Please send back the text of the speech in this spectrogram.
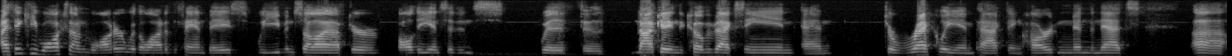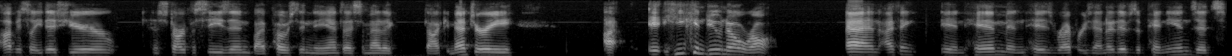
I think he walks on water with a lot of the fan base. We even saw after all the incidents with the not getting the COVID vaccine and directly impacting Harden and the Nets. Uh, obviously, this year to start the season by posting the anti-Semitic documentary. I, it, he can do no wrong, and I think in him and his representatives' opinions, it's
